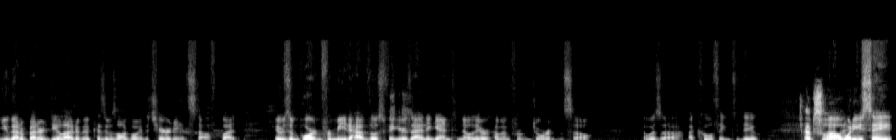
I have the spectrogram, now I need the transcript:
you got a better deal out of it because it was all going to charity and stuff. But it was important for me to have those figures, and again to know they were coming from Jordan. So that was a, a cool thing to do. Uh, Absolutely. Uh, what do you say?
